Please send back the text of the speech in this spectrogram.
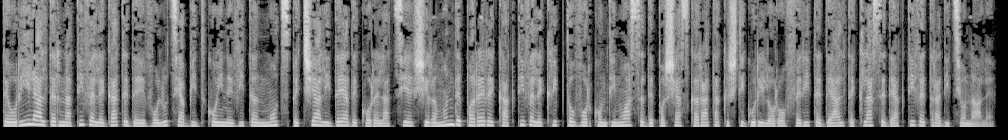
Teoriile alternative legate de evoluția Bitcoin evită în mod special ideea de corelație și rămân de părere că activele cripto vor continua să depășească rata câștigurilor oferite de alte clase de active tradiționale.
